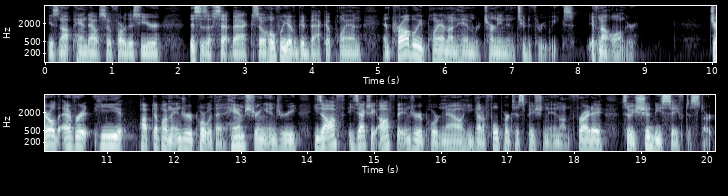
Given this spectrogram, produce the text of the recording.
He has not panned out so far this year this is a setback. So hopefully you have a good backup plan and probably plan on him returning in two to three weeks, if not longer. Gerald Everett, he popped up on the injury report with a hamstring injury. He's off. He's actually off the injury report now. He got a full participation in on Friday, so he should be safe to start.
